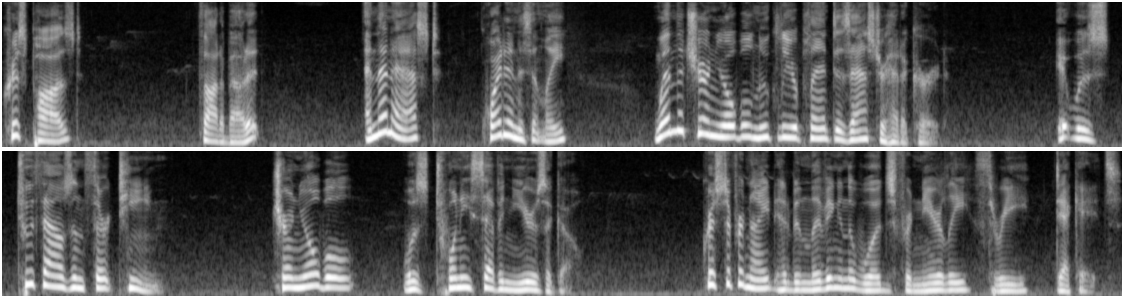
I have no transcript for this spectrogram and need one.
Chris paused, thought about it, and then asked, quite innocently, when the Chernobyl nuclear plant disaster had occurred. It was 2013. Chernobyl was 27 years ago. Christopher Knight had been living in the woods for nearly three decades.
